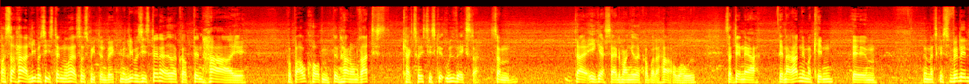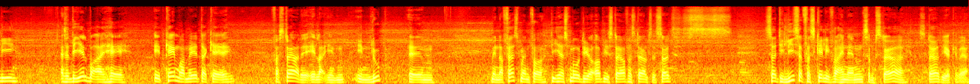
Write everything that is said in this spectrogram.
og så har lige præcis den, nu har jeg så smidt den væk, men lige præcis den her æderkop, den har øh, på bagkroppen, den har nogle ret karakteristiske udvækster, som der ikke er særlig mange æderkopper, der har overhovedet. Så den er, den er ret nem at kende. Øhm, men man skal selvfølgelig lige... Altså det hjælper at have et kamera med, der kan forstørre det, eller en, en loop. Øhm, men når først man får de her små dyr op i større forstørrelse, så, så er de lige så forskellige fra hinanden, som større, større dyr kan være.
